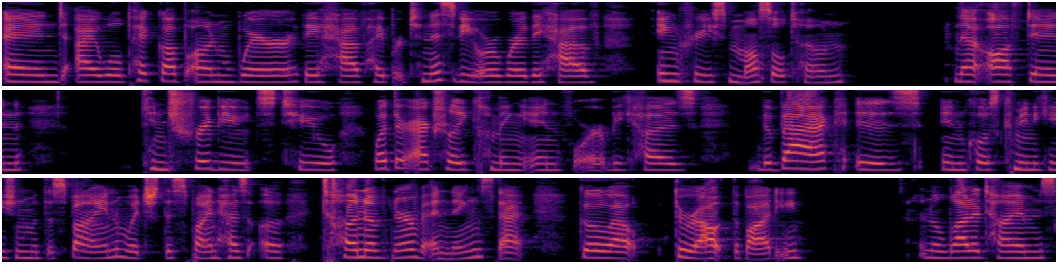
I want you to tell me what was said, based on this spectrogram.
and I will pick up on where they have hypertonicity or where they have increased muscle tone. That often contributes to what they're actually coming in for because the back is in close communication with the spine, which the spine has a ton of nerve endings that go out throughout the body. And a lot of times,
